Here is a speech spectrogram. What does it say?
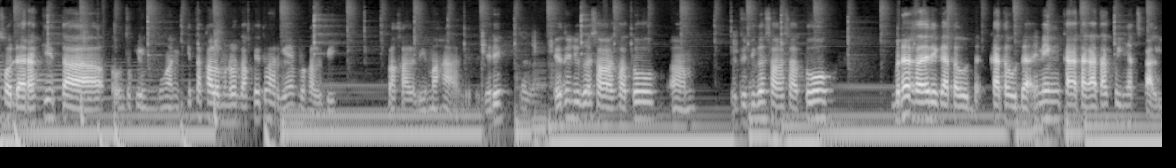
saudara kita untuk lingkungan kita kalau menurut aku itu harganya bakal lebih bakal lebih mahal gitu. Jadi itu juga salah satu um, itu juga salah satu benar tadi kata kata udah ini kata-kata aku ingat sekali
